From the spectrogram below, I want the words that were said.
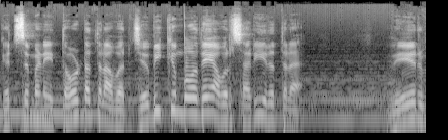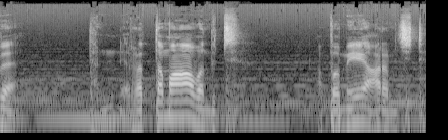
கெட்சமனை தோட்டத்தில் அவர் ஜெபிக்கும் போதே அவர் சரீரத்தில் வேர்வை தன் ரத்தமா வந்துட்டு அப்பமே ஆரம்பிச்சிட்டு.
